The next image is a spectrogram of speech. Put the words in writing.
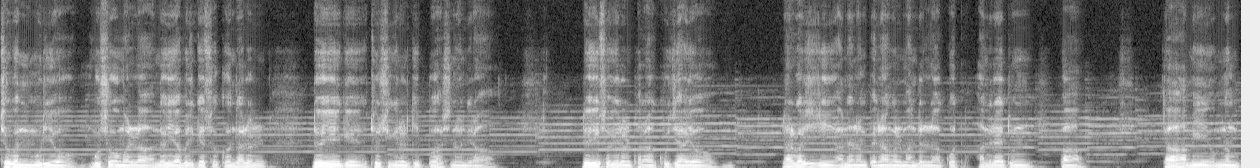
적은 무리여 무서워 말라 너희 아버지께서 그 날을 너희에게 주시기를 기뻐하시느니라. 너희 소유를 팔아 구제하여 낡아지지 않는 배낭을 만들라 곧 하늘에 둔 바 다함이 없는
